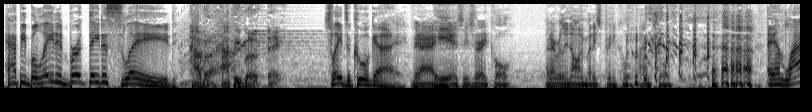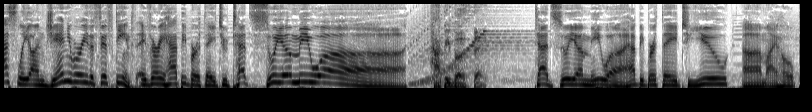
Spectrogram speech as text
Happy belated birthday to Slade. Have a happy birthday. Slade's a cool guy. Yeah, he is. He's very cool. I don't really know him, but he's pretty cool, I'm sure. And lastly, on January the 15th, a very happy birthday to Tatsuya Miwa. Happy birthday. Tatsuya Miwa, happy birthday to you. Um, I hope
